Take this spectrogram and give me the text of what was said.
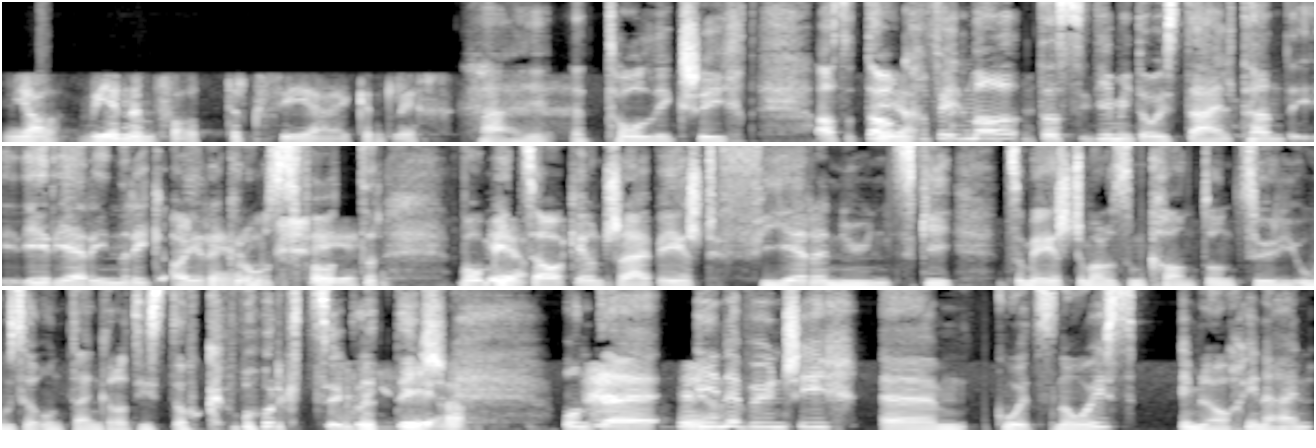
ja, wie ein Vater gewesen eigentlich. Hey, eine tolle Geschichte. Also danke Ja. vielmals, dass Sie die mit uns teilt haben, Ihre Erinnerung an Ihren Großvater, geschehen. der mit Ja. sage und schreibe erst 94 zum ersten Mal aus dem Kanton Zürich raus und dann gerade in Stockenburg gezügelt ist. Ja. Und äh, Ja. Ihnen wünsche ich ähm, gutes Neues im Nachhinein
